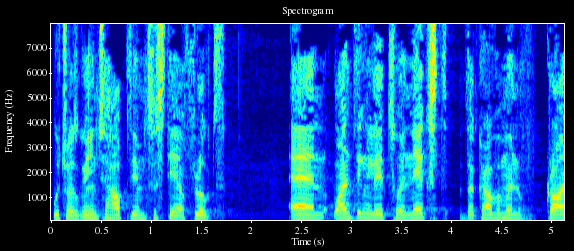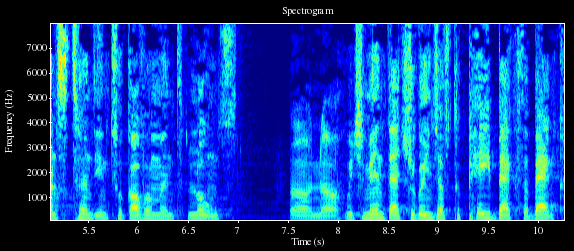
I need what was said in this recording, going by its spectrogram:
which was going to help them to stay afloat. And one thing led to a next, the government grants turned into government loans, Oh no. which meant that you're going to have to pay back the bank.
